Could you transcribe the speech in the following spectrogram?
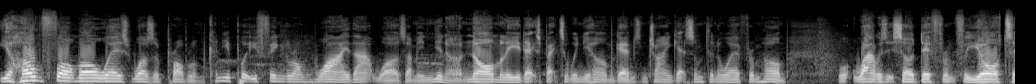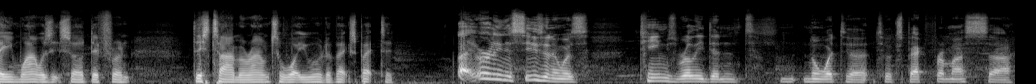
your home form always was a problem. Can you put your finger on why that was? I mean, you know, normally you'd expect to win your home games and try and get something away from home. Why was it so different for your team? Why was it so different this time around to what you would have expected? Early in the season, it was teams really didn't know what to, to expect from us. Uh,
